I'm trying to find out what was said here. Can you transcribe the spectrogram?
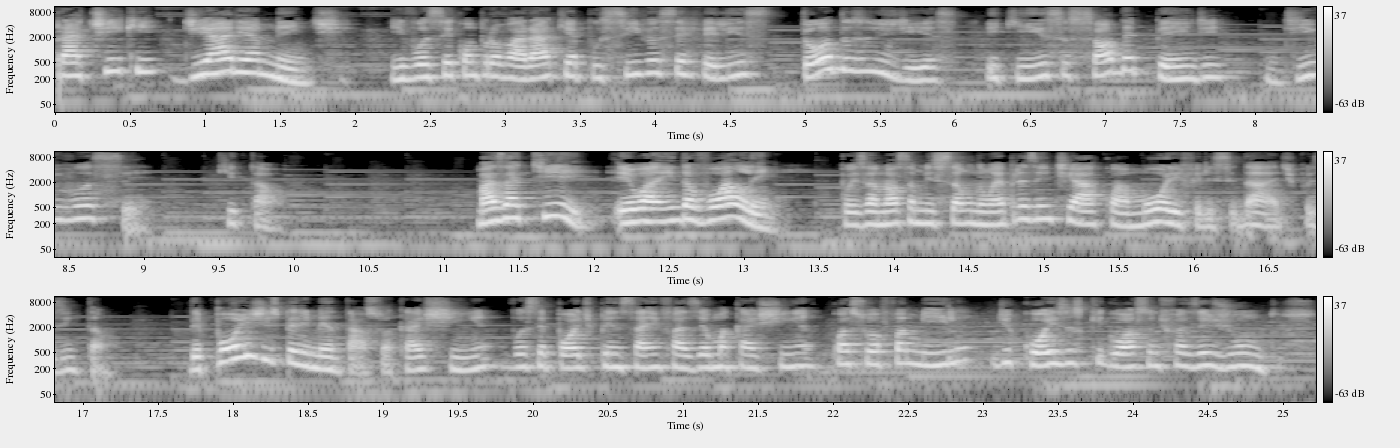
Pratique diariamente e você comprovará que é possível ser feliz todos os dias e que isso só depende de você. Que tal? Mas aqui eu ainda vou além, pois a nossa missão não é presentear com amor e felicidade, pois então. Depois de experimentar sua caixinha, você pode pensar em fazer uma caixinha com a sua família de coisas que gostam de fazer juntos,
